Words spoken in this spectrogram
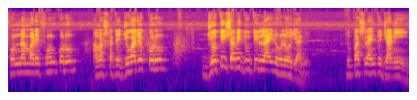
ফোন নাম্বারে ফোন করুন। আমার সাথে যোগাযোগ করুন। জ্যোতিষ আমি দু তিন লাইন হলেও জানি। দু পাঁচ লাইন তো জানিই।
